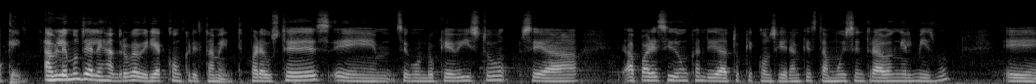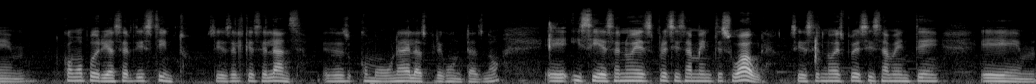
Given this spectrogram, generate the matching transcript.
Ok, hablemos de Alejandro Gaviria concretamente. Para ustedes, eh, según lo que he visto, se ha aparecido un candidato que consideran que está muy centrado en él mismo. Eh, ¿Cómo podría ser distinto? si es el que se lanza. Esa es como una de las preguntas, ¿no? Eh, y si ese no es precisamente su aura, si ese no es precisamente eh,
